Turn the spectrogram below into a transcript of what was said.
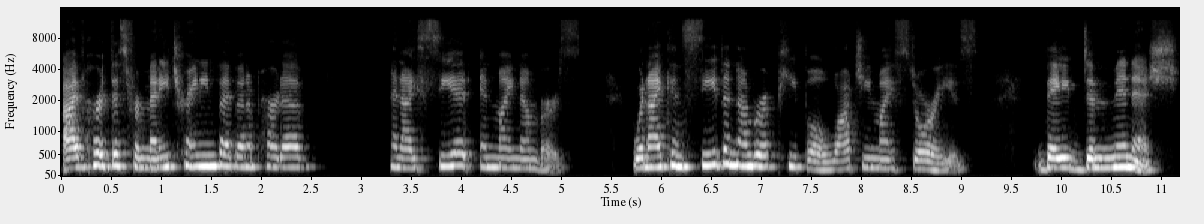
I've heard this from many trainings I've been a part of, and I see it in my numbers. When I can see the number of people watching my stories, they diminish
